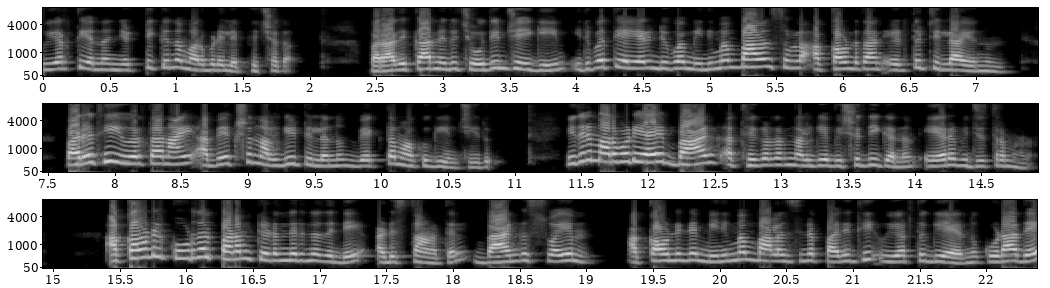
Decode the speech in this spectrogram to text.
ഉയർത്തിയെന്ന ഞെട്ടിക്കുന്ന മറുപടി ലഭിച്ചത്. പരാതിക്കാരൻ ഇത് ചോദ്യം ചെയ്യുകയും ഇരുപത്തി അയ്യായിരം രൂപ മിനിമം ബാലൻസ് ഉള്ള അക്കൗണ്ട് താൻ എടുത്തിട്ടില്ല എന്നും പരിധി ഉയർത്താനായി അപേക്ഷ നൽകിയിട്ടില്ലെന്നും വ്യക്തമാക്കുകയും ചെയ്തു. ഇതിന് മറുപടിയായി ബാങ്ക് അധികൃതർ നൽകിയ വിശദീകരണം ഏറെ വിചിത്രമാണ്. അക്കൗണ്ടിൽ കൂടുതൽ പണം കിടന്നിരുന്നതിന്റെ അടിസ്ഥാനത്തിൽ ബാങ്ക് സ്വയം അക്കൗണ്ടിന്റെ മിനിമം ബാലൻസിന്റെ പരിധി ഉയർത്തുകയായിരുന്നു. കൂടാതെ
